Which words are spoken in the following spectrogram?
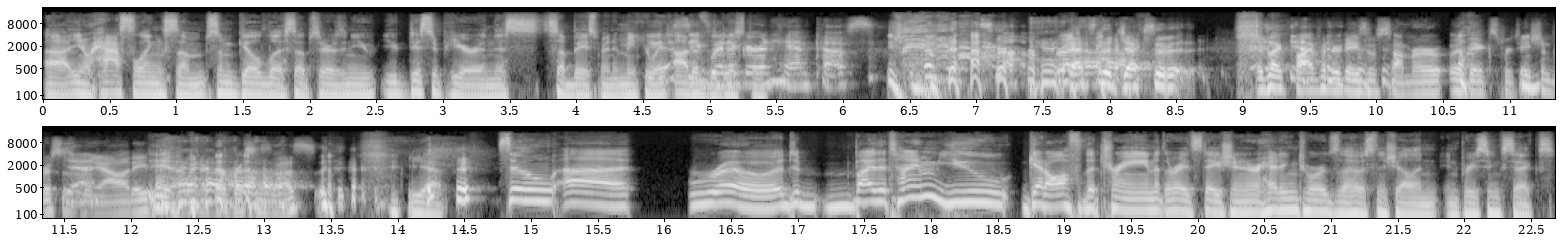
uh, you know, hassling some some guildless upstairs, and you you disappear in this sub basement and make your You way out see of the Winnegar in district. handcuffs. That's the juxtaposition. It's like 500 Days of Summer with the expectation versus Yeah. reality. Yeah. Winnegar versus us. yeah. So, uh, Road, by the time you get off the train at the right station and are heading towards the host and shell in, in precinct six,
